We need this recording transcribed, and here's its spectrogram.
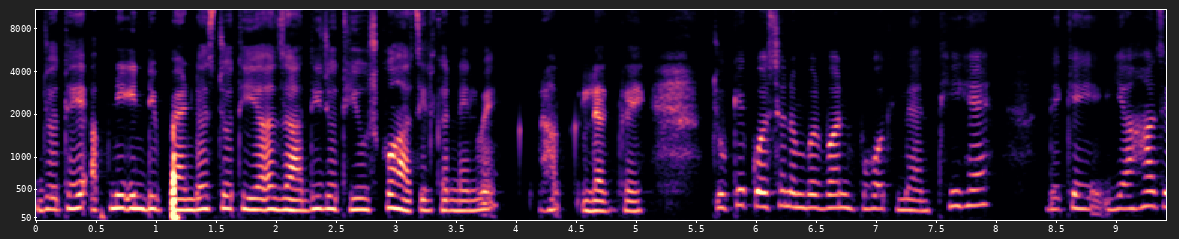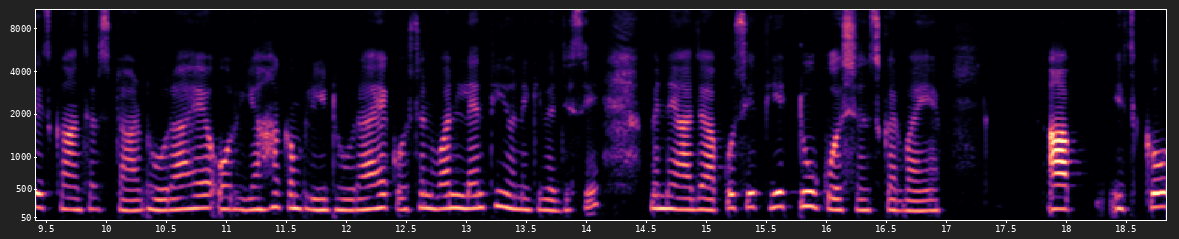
जो थे, अपनी इंडिपेंडेंस जो थी, आज़ादी जो थी, उसको हासिल करने में लग गए। चूँकि क्वेश्चन नंबर वन बहुत लेंथी है देखें, यहाँ से इसका आंसर स्टार्ट हो रहा है और यहाँ कंप्लीट हो रहा है। क्वेश्चन वन लेंथ ही होने की वजह से मैंने आज आपको सिर्फ़ ये टू क्वेश्चंस करवाए हैं। आप इसको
